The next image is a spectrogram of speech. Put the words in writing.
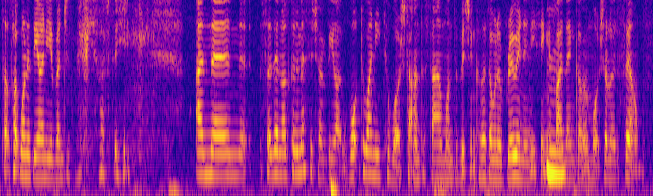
So that's like one of the only Avengers movies I've seen. And then, so then I was going to message her and be like, "What do I need to watch to understand WandaVision? Because I don't want to ruin anything if I Mm. then go and watch a load of films."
